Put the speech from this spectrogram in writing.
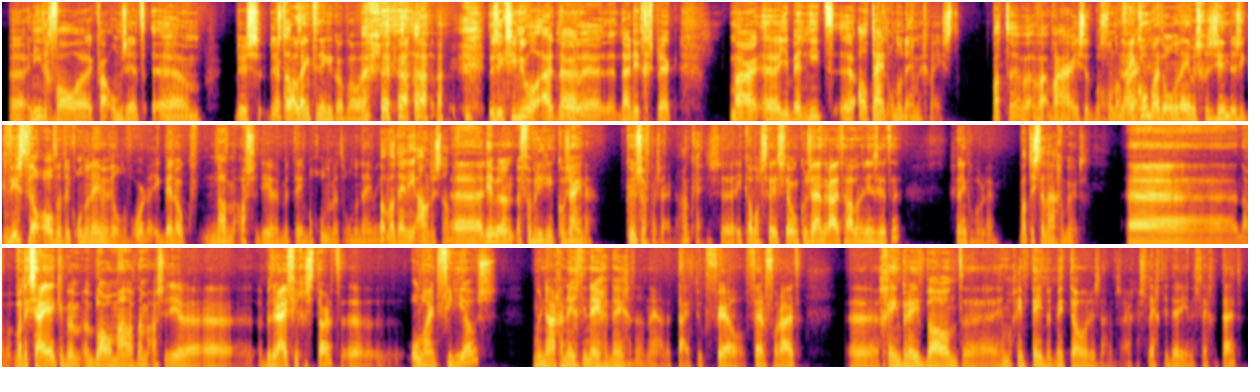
Eh, in ieder geval eh, qua omzet. Ehm, dus, dus, dat, qua lengte denk ik ook wel. Hè? dus ik zie nu al uit naar, eh, naar dit gesprek. Maar je bent niet altijd ondernemer geweest. Wat, eh, wa- wa- waar is het begonnen? Nou, Waar- ik kom uit een ondernemersgezin, dus ik wist wel altijd dat ik ondernemer wilde worden. Ik ben ook na mijn afstuderen meteen begonnen met onderneming. wat, wat deden die ouders dan? Die hebben een, een fabriek in kozijnen. Kunststofkozijnen. Oké. Dus ik kan nog steeds zo een kozijn eruit halen en erin zetten. Geen enkel probleem. Wat is daarna gebeurd? Eh, nou, wat ik zei, ik heb een, een blauwe maandag na mijn afstuderen eh, een bedrijfje gestart. eh, online video's. Moet je nagaan 1999. Nou ja, de tijd natuurlijk ver, ver vooruit. Geen breedband, helemaal geen payment methodes. Nou, dat was eigenlijk een slecht idee in een slechte tijd.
